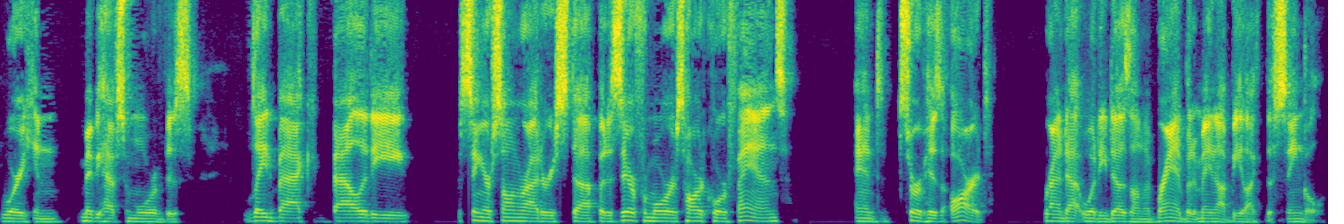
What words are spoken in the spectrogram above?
where he can maybe have some more of his laid back ballady singer songwritery stuff, but it's there for more as hardcore fans and to serve his art, round out what he does on a brand, but it may not be like the single.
